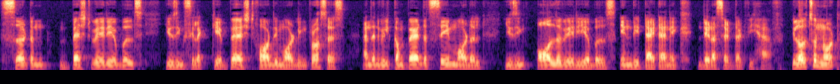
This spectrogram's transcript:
certain best variables using select k best for the modeling process. And then we'll compare that same model using all the variables in the Titanic dataset that we have. We'll also note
